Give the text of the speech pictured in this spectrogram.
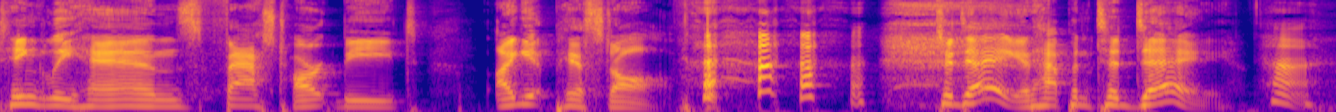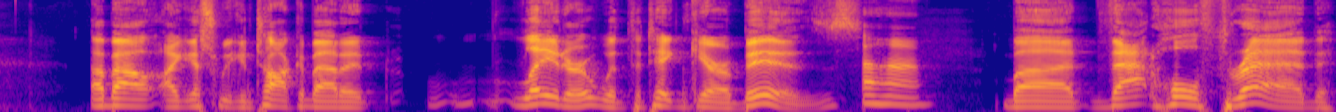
tingly hands, fast heartbeat. I get pissed off. today, it happened today. huh. About, I guess we can talk about it later with the taking care of biz. Uh-huh. But that whole thread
